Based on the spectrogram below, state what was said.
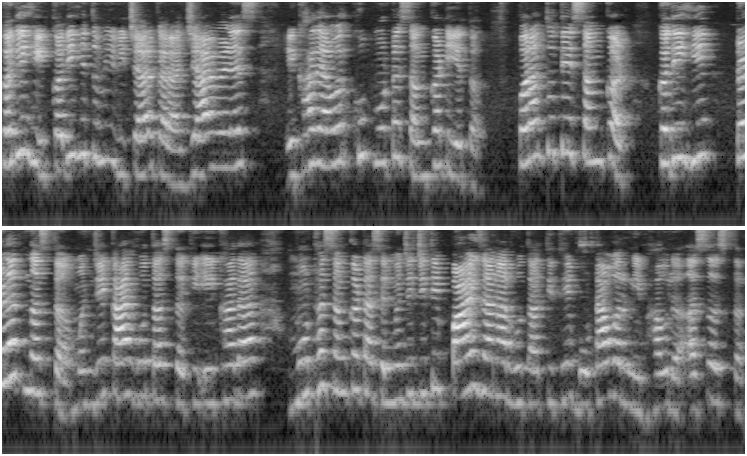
कधीही कधीही तुम्ही विचार करा ज्या वेळेस एखाद्यावर खूप मोठं संकट येतं परंतु ते संकट कधीही टळत नसतं. म्हणजे काय होत असतं की एखादा मोठं संकट असेल म्हणजे जिथे पाय जाणार होता तिथे बोटावर निभावलं. असं असतं.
